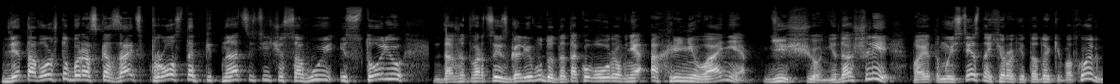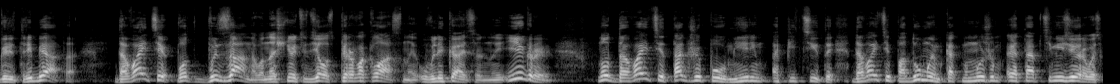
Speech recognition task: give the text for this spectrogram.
для того, чтобы рассказать просто 15-часовую историю. Даже творцы из Голливуда до такого уровня охреневания еще не дошли. Поэтому, естественно, Хироки Тадоки подходит и говорит, ребята, давайте вот вы заново начнете делать первоклассные увлекательные игры, но давайте также поумерим аппетиты. Давайте подумаем, как мы можем это оптимизировать.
